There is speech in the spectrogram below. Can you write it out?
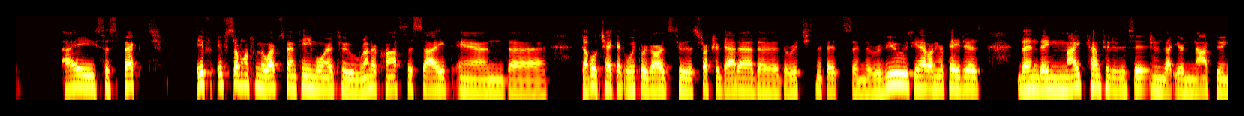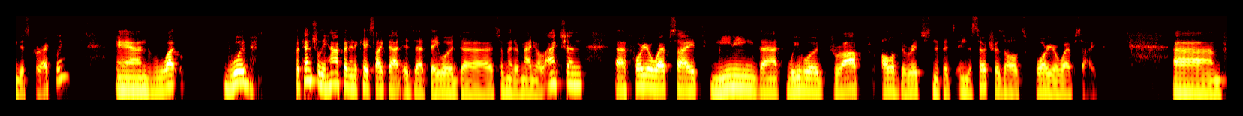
I suspect if, if someone from the web spam team were to run across the site and uh, double check it with regards to the structured data, the, the rich snippets, and the reviews you have on your pages, then they might come to the decision that you're not doing this correctly. And what would potentially happen in a case like that is that they would uh, submit a manual action for your website, meaning that we would drop all of the rich snippets in the search results for your website. Um,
